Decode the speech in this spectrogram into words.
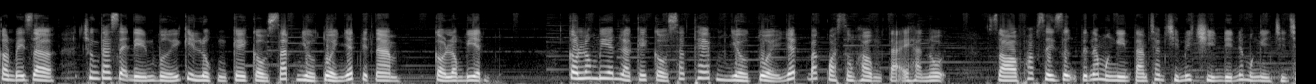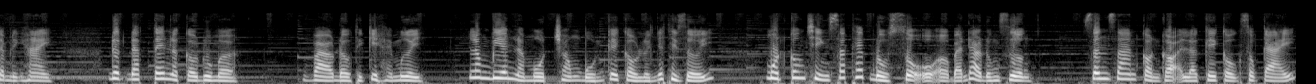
Còn bây giờ, chúng ta sẽ đến với kỷ lục cây cầu sắt nhiều tuổi nhất Việt Nam, cầu Long Biên. Cầu Long Biên là cây cầu sắt thép nhiều tuổi nhất bắc qua sông Hồng tại Hà Nội, do Pháp xây dựng từ năm 1899 đến năm 1902, được đặt tên là cầu Dumer. Vào đầu thế kỷ 20, Long Biên là một trong bốn cây cầu lớn nhất thế giới, một công trình sắt thép đổ sộ ở bán đảo Đông Dương, dân gian còn gọi là cây cầu sông Cái,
